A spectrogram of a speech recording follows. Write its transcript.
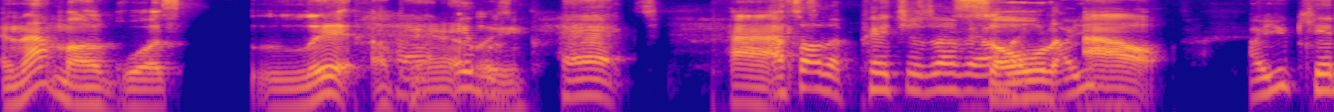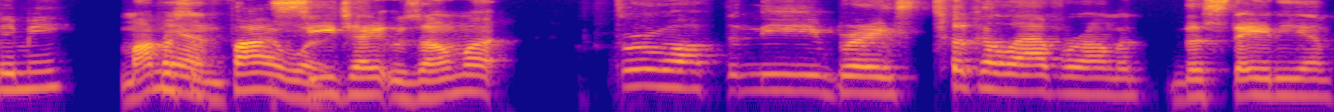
And that mug was lit, Pa- apparently. it was packed. I saw the pictures of it. I'm like, sold are you, out. Are you kidding me? My for man. CJ Uzomah threw off the knee brace, took a lap around the, the stadium.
